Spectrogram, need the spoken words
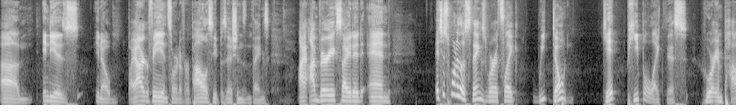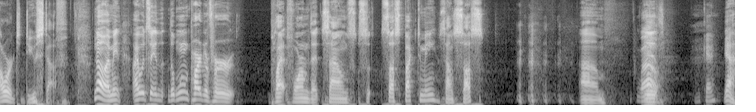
um, India's you know biography and sort of her policy positions and things, I, I'm very excited. And it's just one of those things where it's like we don't get people like this who are empowered to do stuff. No, I mean, I would say the one part of her platform that sounds su- suspect to me sounds sus. Wow. Is- okay. Yeah,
